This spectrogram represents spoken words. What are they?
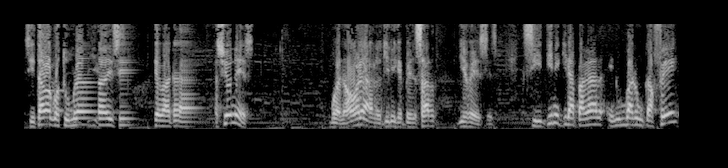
si estaba acostumbrada a irse de vacaciones, bueno, ahora lo tiene que pensar 10 veces. Si tiene que ir a pagar en un bar un café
